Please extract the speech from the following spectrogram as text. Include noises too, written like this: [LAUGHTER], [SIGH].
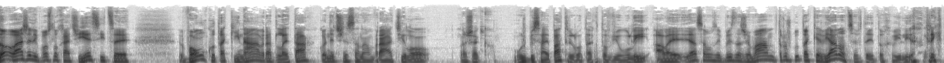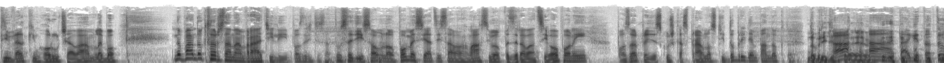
No, vážení poslucháči, je síce vonku taký návrat leta, konečne sa nám vrátilo, no však už by sa aj patrilo takto v júli, ale ja sa musím priznať, že mám trošku také Vianoce v tejto chvíli, [LAUGHS] napriek tým veľkým horúčavám, lebo No pán doktor sa nám vrátili. Pozrite sa, tu sedí so mnou. Po mesiaci sa vám hlási opäť z relácie opony Pozor, príde skúška správnosti. Dobrý deň, pán doktor. Dobrý deň, prajem. tak je to tu.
